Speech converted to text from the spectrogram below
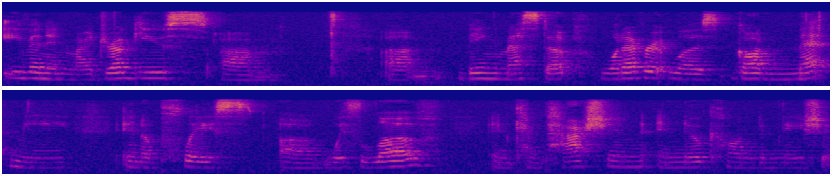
even in my drug use. Um, um, being messed up, whatever it was, God met me in a place um, with love and compassion and no condemnation.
